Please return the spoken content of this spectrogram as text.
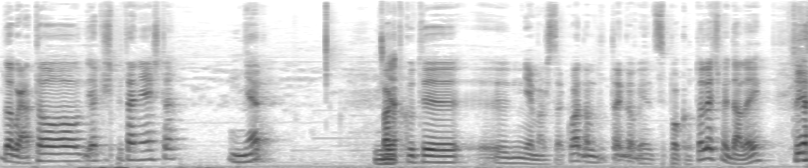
dobra, to jakieś pytania jeszcze? Nie? Bartku, ty y, nie masz, zakładam do tego, więc spoko. To lećmy dalej. To ja.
